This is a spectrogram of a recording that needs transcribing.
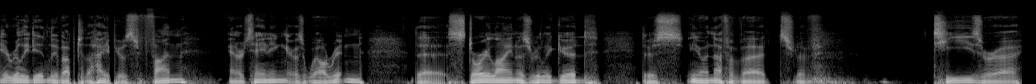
it really did live up to the hype. It was fun, entertaining. It was well written. The storyline was really good. There's you know enough of a sort of tease or a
